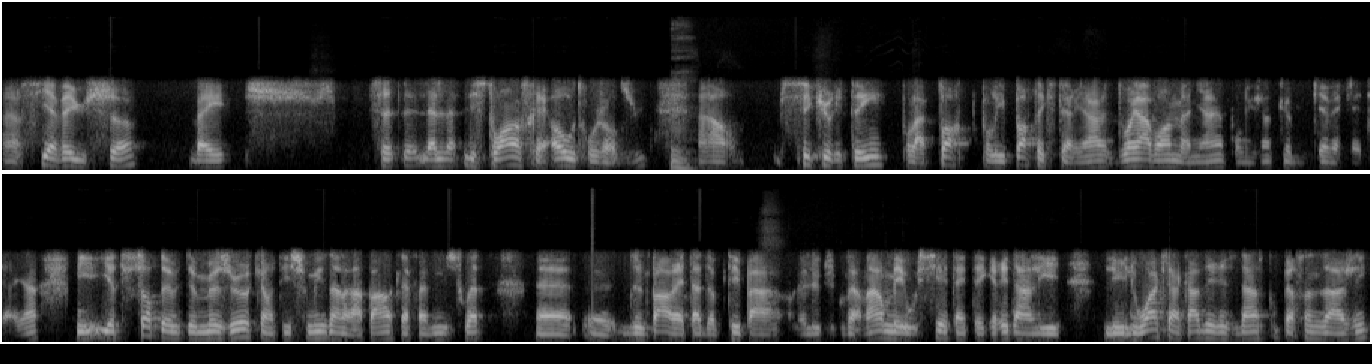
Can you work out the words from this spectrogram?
Alors s'il y avait eu ça, ben l'histoire serait autre aujourd'hui. Hmm. Alors sécurité pour la porte, pour les portes extérieures. Il doit y avoir une manière pour les gens de communiquer avec l'intérieur. Mais il y a toutes sortes de, mesures qui ont été soumises dans le rapport que la famille souhaite, euh, euh, d'une part, être adoptée par le luxe du gouverneur, mais aussi être intégrée dans les, les lois qui encadrent des résidences pour personnes âgées,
